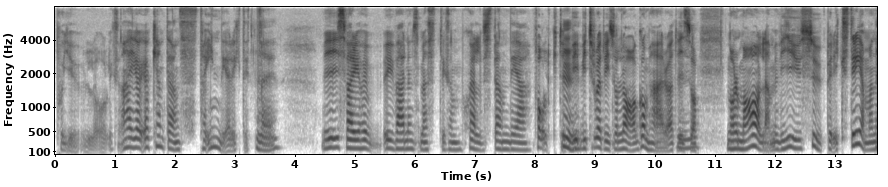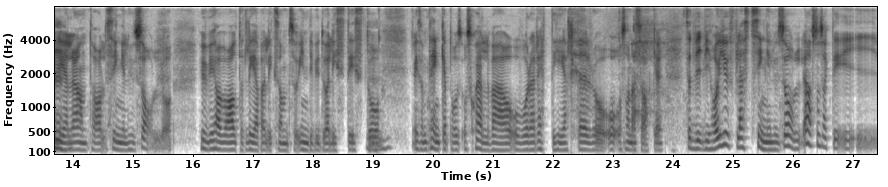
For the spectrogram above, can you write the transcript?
på jul. Och liksom, nej, jag, jag kan inte ens ta in det riktigt. Nej. Vi i Sverige har är ju världens mest liksom, självständiga folk. Typ. Mm. Vi, vi tror att vi är så lagom här och att vi är så normala. Men vi är ju superextrema när det Mm. gäller antal singelhushåll. Och hur vi har valt att leva liksom, så individualistiskt. Och Mm. liksom, tänka på oss, oss själva och, och våra rättigheter och, och, och sådana saker. Så att vi, vi har ju flest singelhushåll, ja, som sagt, i, i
